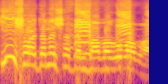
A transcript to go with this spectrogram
কি শয়তানের শয়তান, বাবা গো বাবা।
